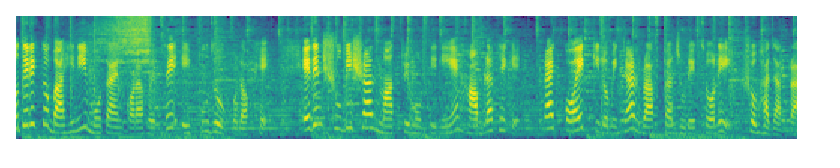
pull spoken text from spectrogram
অতিরিক্ত বাহিনী মোতায়েন করা হয়েছে এই পুজো উপলক্ষে। এদিন সুবিশাল মাতৃমূর্তি নিয়ে হাবড়া থেকে প্রায় কয়েক কিলোমিটার রাস্তা জুড়ে চলে শোভাযাত্রা।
